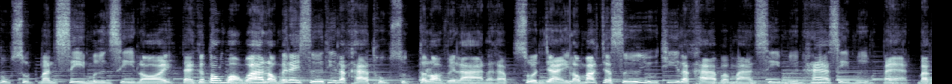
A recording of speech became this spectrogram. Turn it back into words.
ถูกสุดมัน 44,400 แต่ก็ต้องบอกว่าเราไม่ได้ซื้อที่ราคาถูกสุดตลอดเวลานะครับ ส่วนใหญ่เรามักจะซื้ออยู่ที่ราคาประมาณ 45,000-48,000 บาง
